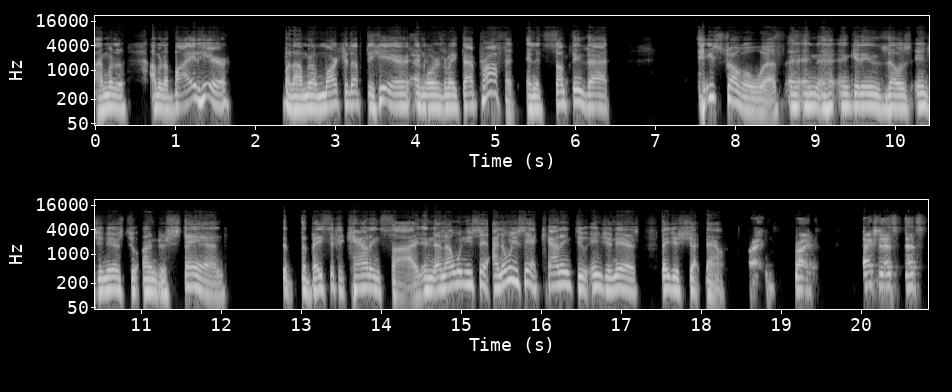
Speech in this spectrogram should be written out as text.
I'm gonna I'm gonna buy it here, but I'm gonna mark it up to here in order to make that profit. And it's something that he struggled with and, and, and getting those engineers to understand the, the basic accounting side. And I know when you say I know when you say accounting to engineers, they just shut down. Right. Right. Actually, that's that's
